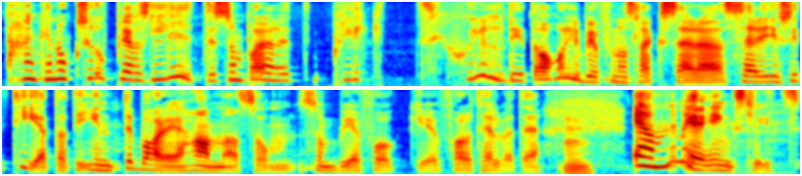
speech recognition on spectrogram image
han kan också upplevas lite som bara ett pliktskyldigt alibi för någon slags här, seriositet, att det inte bara är Hanna som, som ber folk eh, fara åt helvete. Mm. Ännu mer ängsligt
